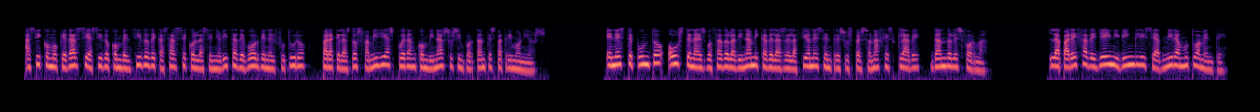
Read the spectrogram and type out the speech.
así como que Darcy ha sido convencido de casarse con la señorita de Borg en el futuro, para que las dos familias puedan combinar sus importantes patrimonios. En este punto, Austen ha esbozado la dinámica de las relaciones entre sus personajes clave, dándoles forma. La pareja de Jane y Bingley se admira mutuamente.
